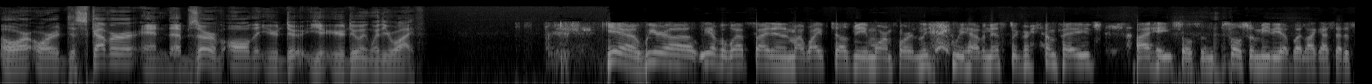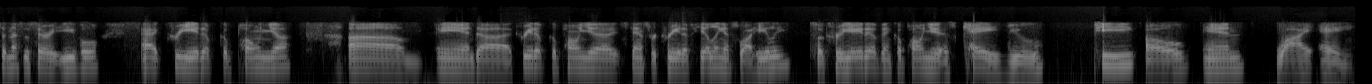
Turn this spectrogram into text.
or or discover and observe all that you're do, you're doing with your wife. Yeah, we're uh, we have a website, and my wife tells me more importantly, we have an Instagram page. I hate social social media, but like I said, it's a necessary evil. At Creative Kuponya, um, and uh, Creative Kuponya stands for Creative Healing in Swahili. So creative and Kuponya is K U P O N Y A.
